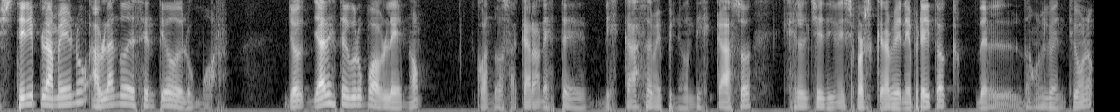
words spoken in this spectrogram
Stini Plameno, hablando de sentido del humor. Yo ya de este grupo hablé, ¿no? Cuando sacaron este discazo, en mi opinión, discazo, el Jedini Sports Carabine Bretok del 2021.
